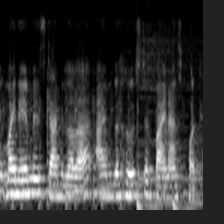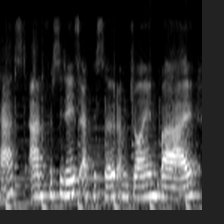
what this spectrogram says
my name is Damilola. I'm the host of Binance Podcast. And for today's episode, I'm joined by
